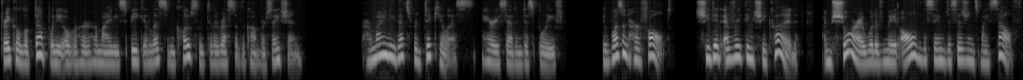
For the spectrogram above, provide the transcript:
Draco looked up when he overheard Hermione speak and listened closely to the rest of the conversation. Hermione, that's ridiculous, Harry said in disbelief. It wasn't her fault. She did everything she could. I'm sure I would have made all of the same decisions myself.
